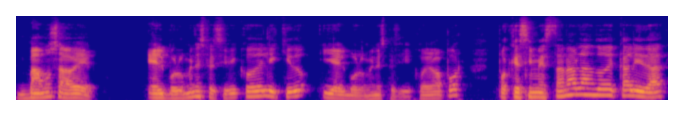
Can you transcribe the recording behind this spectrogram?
Vamos a ver el volumen específico de líquido y el volumen específico de vapor. Porque si me están hablando de calidad,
